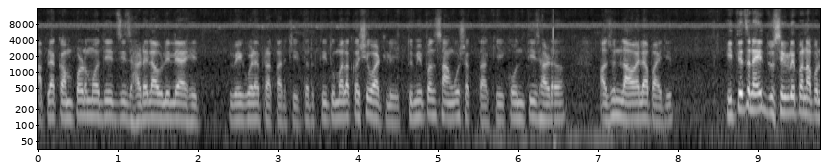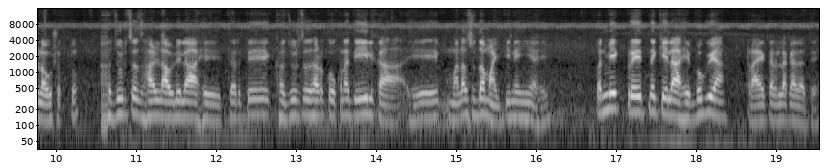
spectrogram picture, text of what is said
आपल्या कंपाऊंडमध्ये जी झाडे लावलेली आहेत वेगवेगळ्या प्रकारची तर ती तुम्हाला कशी वाटली? तुम्ही पण सांगू शकता की कोणती झाडं अजून लावायला पाहिजेत. इथेच नाही दुसरीकडे पण आपण लावू शकतो. खजूरचं झाड लावलेलं आहे तर ते खजूरचं झाड कोकणात येईल का हे मला सुद्धा माहिती नाही आहे. पण मी एक प्रयत्न केला आहे बघूया ट्राय करायला काय जाते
